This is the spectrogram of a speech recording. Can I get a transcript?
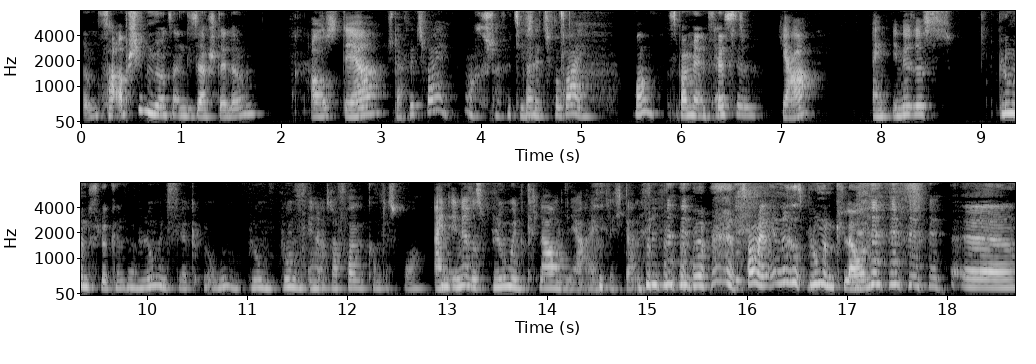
äh, verabschieden wir uns an dieser Stelle. Aus der Staffel 2. Ach, Staffel Die ist 2. jetzt vorbei. Wow, das war mir ein Fest. Ja, ein inneres Blumenpflücken. Blumenpflücken. Uh, Blumen, Blumen. In unserer Folge kommt das vor. Ein inneres Blumenklauen, ja, eigentlich dann. Das war mein inneres Blumenklauen. äh,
